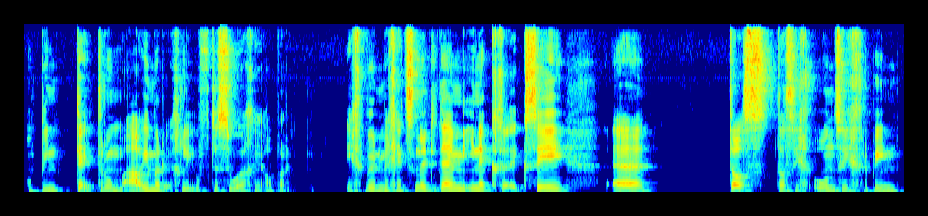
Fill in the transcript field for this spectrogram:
und bin darum auch immer ein bisschen auf der Suche, aber ich würde mich jetzt nicht in dem hinein sehen, äh, dass, dass ich unsicher bin,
